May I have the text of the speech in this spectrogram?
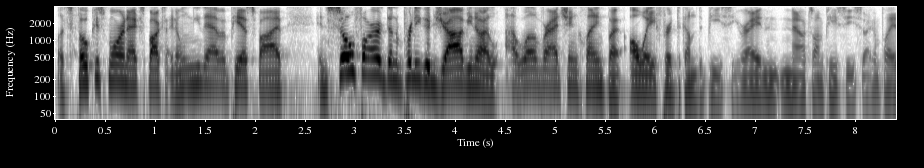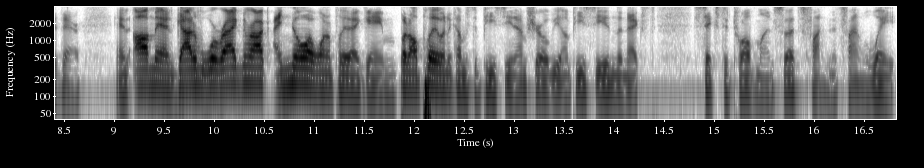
let's focus more on Xbox. I don't need to have a PS5. And so far, I've done a pretty good job. You know, I, I love Ratchet and Clank, but I'll wait for it to come to PC, right? And now it's on PC, so I can play it there. And oh man, God of War Ragnarok. I know I want to play that game, but I'll play when it comes to PC, and I'm sure it'll be on PC in the next six to twelve months. So that's fine. That's fine. We'll wait.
